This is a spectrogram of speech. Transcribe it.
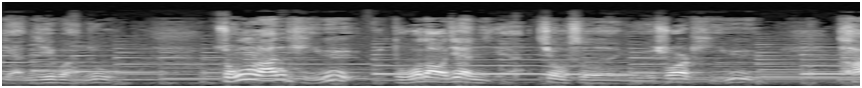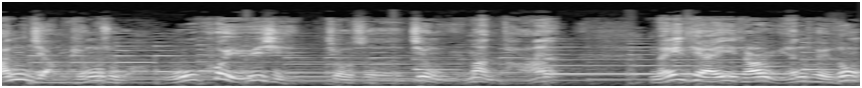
点击关注。总览体育，独到见解就是语说体育，谈讲评说无愧于心就是静语漫谈。每天一条语音推送，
